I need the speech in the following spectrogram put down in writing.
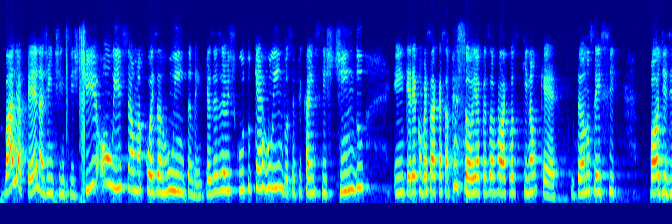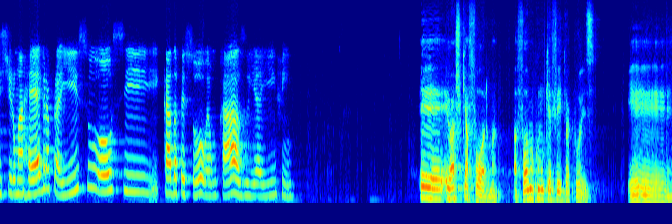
vale a pena a gente insistir ou isso é uma coisa ruim também? Porque às vezes eu escuto que é ruim você ficar insistindo em querer conversar com essa pessoa e a pessoa falar que, você, que não quer. Então eu não sei se pode existir uma regra para isso ou se cada pessoa é um caso e aí, enfim. É, eu acho que a forma, a forma como que é feita a coisa. É,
